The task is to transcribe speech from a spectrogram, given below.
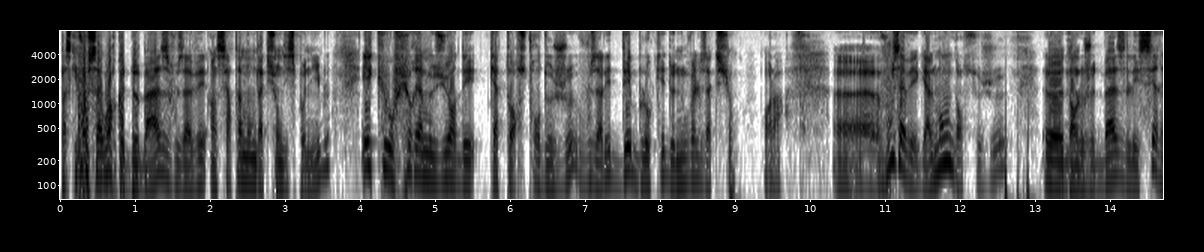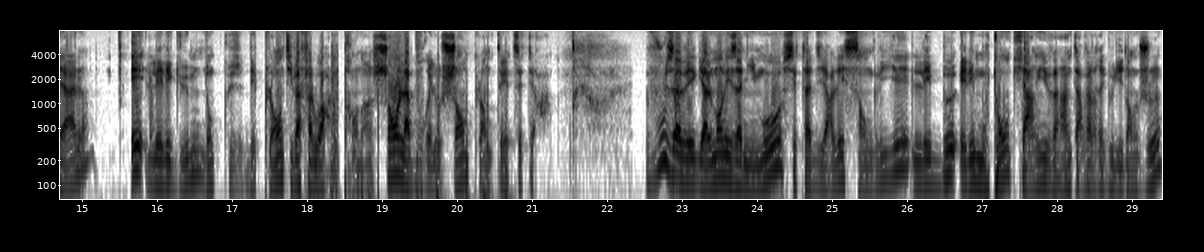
Parce qu'il faut savoir que de base, vous avez un certain nombre d'actions disponibles, et qu'au fur et à mesure des 14 tours de jeu, vous allez débloquer de nouvelles actions. Voilà. Euh, vous avez également dans ce jeu, euh, dans le jeu de base, les céréales et les légumes, donc des plantes. Il va falloir prendre un champ, labourer le champ, planter, etc. Vous avez également les animaux, c'est-à-dire les sangliers, les bœufs et les moutons qui arrivent à intervalles réguliers dans le jeu.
